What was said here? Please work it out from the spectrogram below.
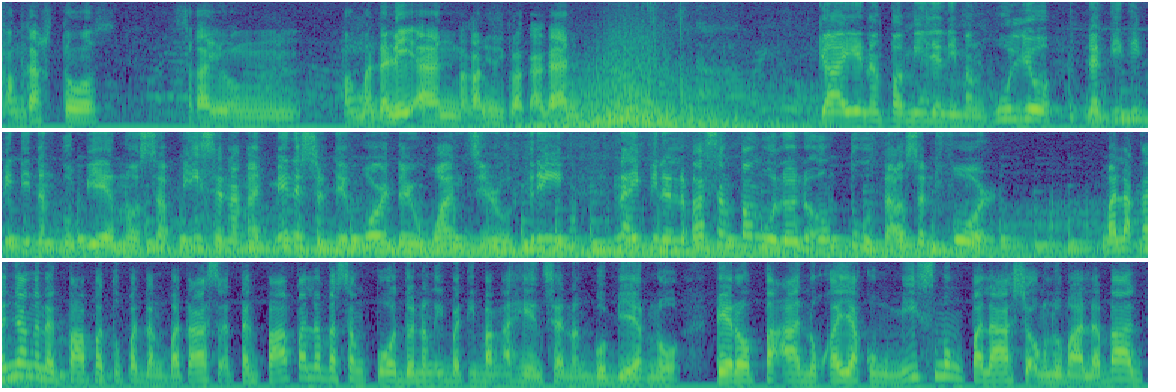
panggastos, saka yung pangmadalian, makalusog ka agad. Gaya ng pamilya ni Mang Julio, nagtitipid din ng gobyerno sa bisa ng Administrative Order 103 na ipinalabas ng Pangulo noong 2004. Malacanang ang nagpapatupad ng batas at nagpapalabas ang podo ng iba't ibang ahensya ng gobyerno. Pero paano kaya kung mismong palasyo ang lumalabag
